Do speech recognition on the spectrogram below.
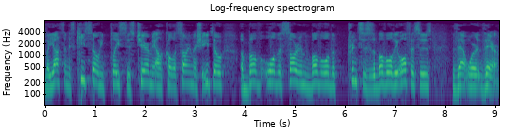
Vayasam is Kiso, he placed his chair, me al Sarim Ashaito, above all the Sarim, above all the princesses, above all the officers that were there.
